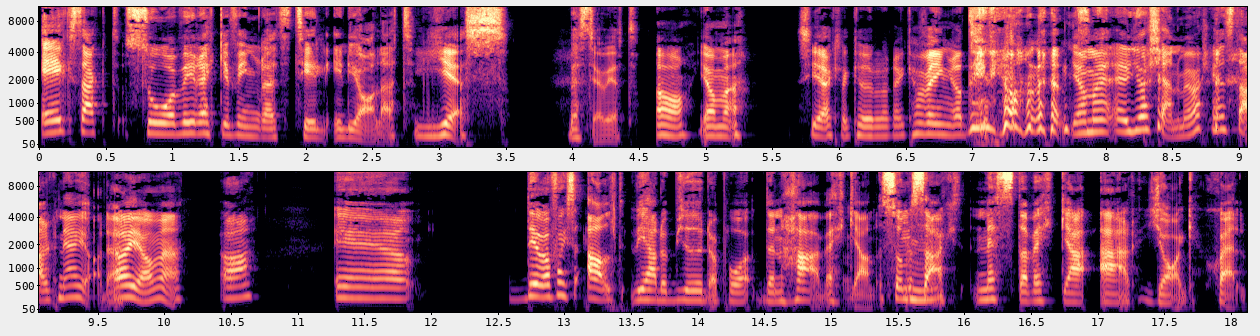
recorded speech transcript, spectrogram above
Exakt, så vi räcker fingret till idealet. Yes. Bäst jag vet. Ja, jag med. Så jäkla kul att räcka fingret till idealet. Ja men eh, jag känner mig verkligen stark när jag gör det. Ja, jag med. Ja. Eh, det var faktiskt allt vi hade att bjuda på den här veckan. Som Mm. sagt, nästa vecka är jag själv.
